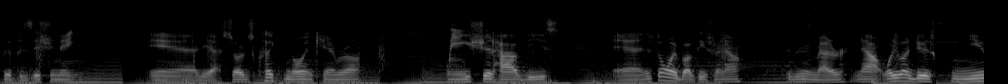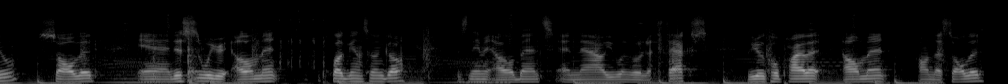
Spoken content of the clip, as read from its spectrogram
for the positioning. And yeah, so just click null and camera and you should have these. And just don't worry about these right now. It doesn't matter. Now, what you want to do is new, solid, and this is where your element plugin is going to go. Let's name it Element. And now you want to go to Effects, Video Copilot, Element on the solid.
